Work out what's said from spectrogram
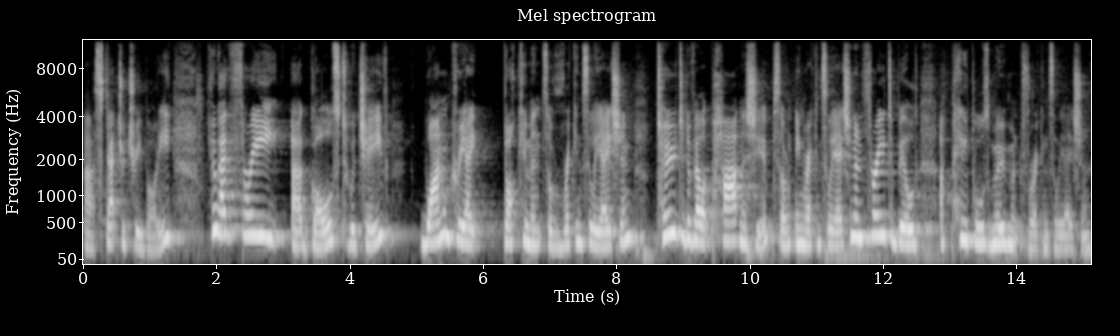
a statutory body, who had three uh, goals to achieve. One, create documents of reconciliation. Two, to develop partnerships in reconciliation. And three, to build a people's movement for reconciliation.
